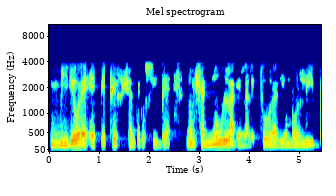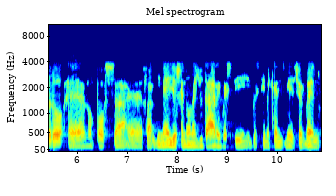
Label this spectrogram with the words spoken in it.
migliore e, e, più efficiente possibile. Non c'è nulla che la lettura di un buon libro eh, non possa eh, far di meglio se non aiutare questi, questi meccanismi del cervello.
